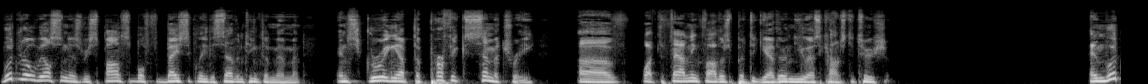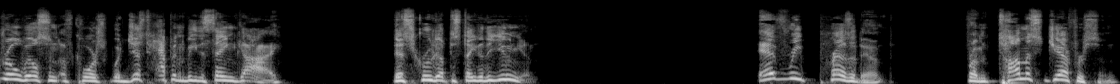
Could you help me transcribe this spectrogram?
Woodrow Wilson is responsible for basically the 17th Amendment and screwing up the perfect symmetry of what the founding fathers put together in the U.S. Constitution. And Woodrow Wilson, of course, would just happen to be the same guy that screwed up the State of the Union. Every president from Thomas Jefferson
